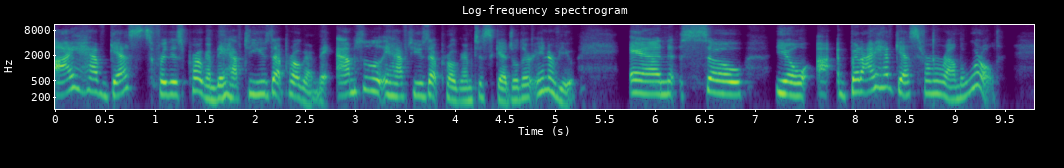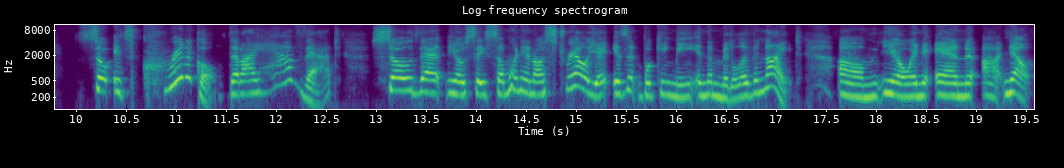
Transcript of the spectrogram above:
I have guests for this program. They have to use that program. They absolutely have to use that program to schedule their interview. And so, you know, I, but I have guests from around the world. So it's critical that I have that so that, you know, say someone in Australia isn't booking me in the middle of the night. Um, you know, and, and, uh, now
